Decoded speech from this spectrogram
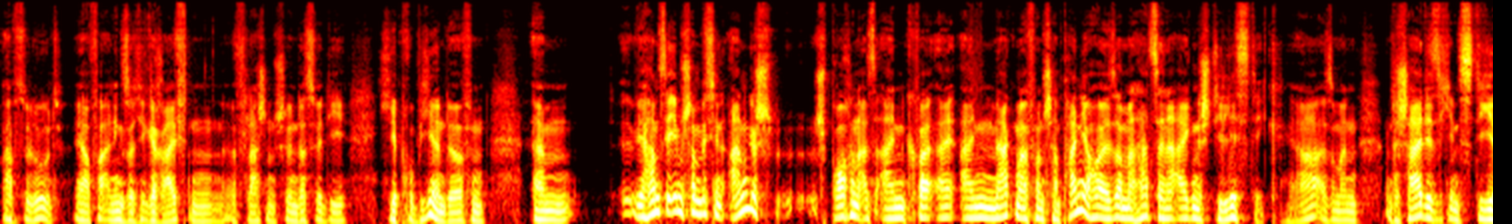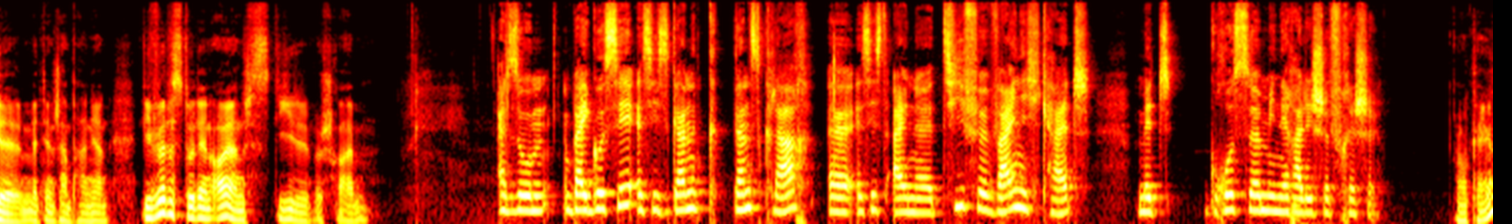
Absolut. Ja, vor allen Dingen solche gereiften äh, Flaschen. Schön, dass wir die hier probieren dürfen. Ähm, wir haben sie eben schon ein bisschen angesprochen als ein, ein ein Merkmal von Champagnerhäusern. Man hat seine eigene Stilistik. Ja, also man unterscheidet sich im Stil mit den Champagnern. Wie würdest du denn euren Stil beschreiben? Also bei Gosset, es ist ganz, Ganz klar, äh, es ist eine tiefe Weinigkeit mit großer mineralischer Frische. Okay.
